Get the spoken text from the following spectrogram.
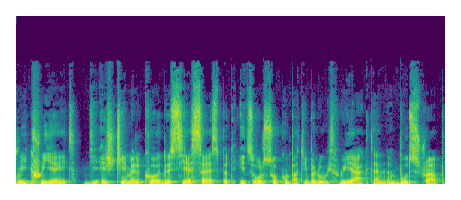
recreate the HTML code, the CSS, but it's also compatible with React and Bootstrap.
